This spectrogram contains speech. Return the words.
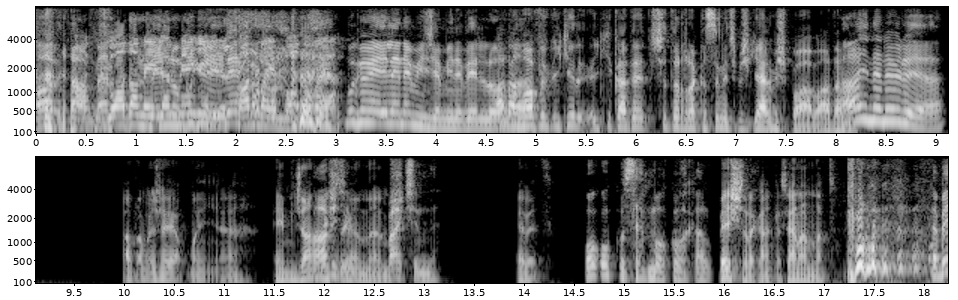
Abi tamam ben bu adam belli- eğlenmeye bugün geliyor. eğlen- Sarmayın bu adama ya. bugün eğlenemeyeceğim yine belli oldu. Adam hafif iki, iki kate çıtır rakısını içmiş gelmiş bu abi. Adama, Aynen öyle ya. adama şey yapmayın ya. Emcan işte Abicim göndermiş. bak şimdi. Evet. O oku sen bir oku bakalım. 5 lira kanka sen anlat. Ya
